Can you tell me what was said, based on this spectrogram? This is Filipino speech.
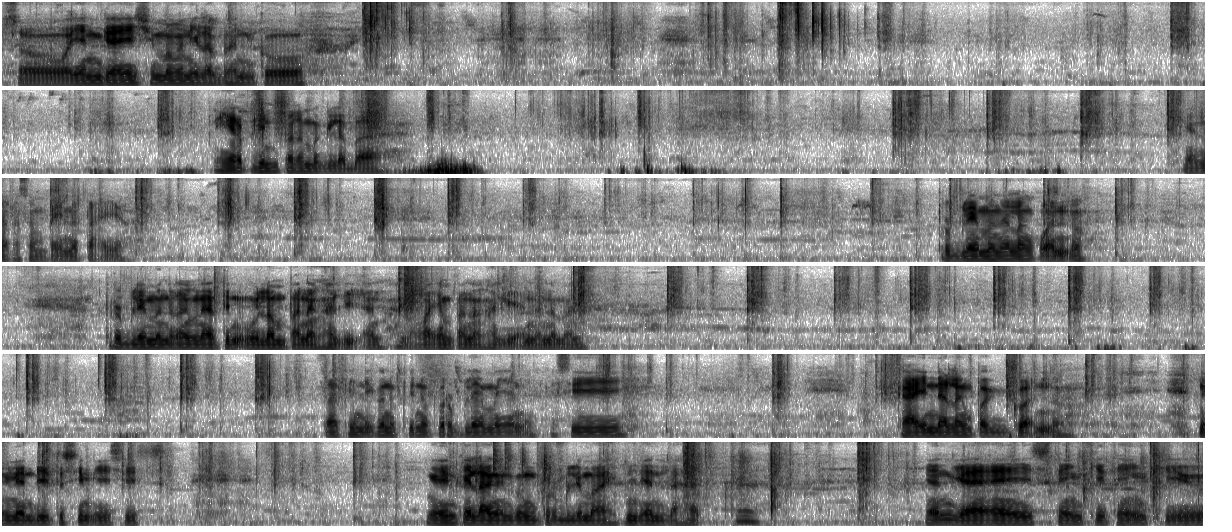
So ayan guys yung mga nilabahan ko. Mahirap din pala maglaba. Yan, nakasampay na tayo. Problema na lang kung ano. Problema na lang natin ulam pananghalian. Ano kayang pananghalian na naman. Dati hindi ko na pinoproblema yan eh. Kasi kain na lang pag ano, nung nandito si Mrs. Ngayon kailangan kong problemahin yan lahat. Yan guys. Thank you, thank you.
